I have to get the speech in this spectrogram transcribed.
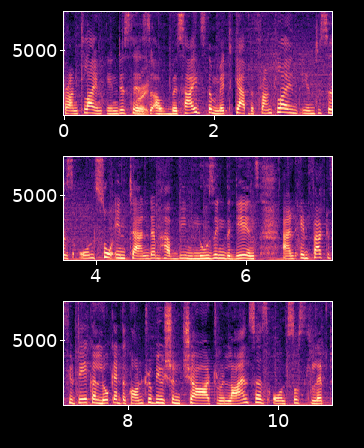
frontline indices. Right. Uh, besides the mid cap, the frontline indices also in tandem have been losing the gains. And in fact, if you take a look at the contribution chart, Reliance has also slipped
